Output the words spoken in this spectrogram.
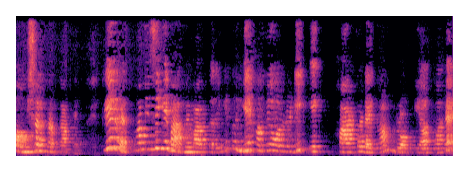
फ़ंक्शन करता है। क्लियर है? तो हम इसी के बाद में बात करेंगे। तो ये हमने ऑलरेडी एक हार्ट का डायग्राम ड्रॉ किया हुआ है।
